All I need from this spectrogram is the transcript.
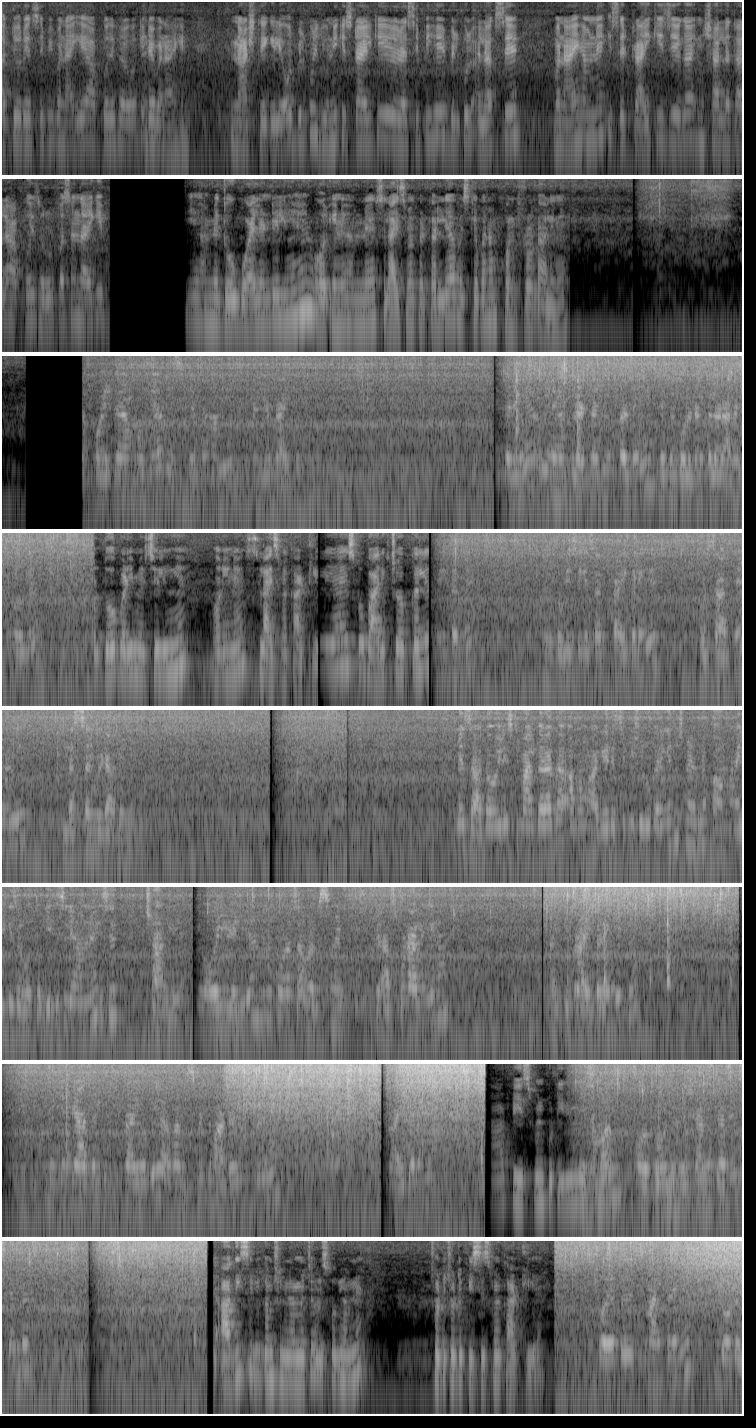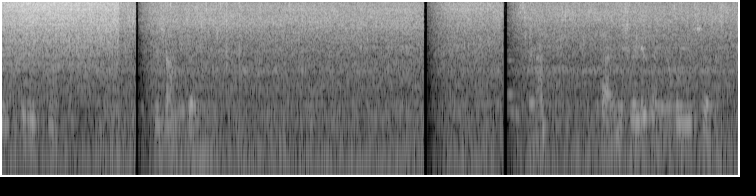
आज जो रेसिपी बनाई है, आपको दिखा होगा कि बनाए हैं नाश्ते के लिए। और बिल्कुल यूनिक स्टाइल की रेसिपी है, बिल्कुल अलग से बनाए हमने। इसे ट्राई कीजिएगा इन ताला आपको ज़रूर पसंद आएगी। ये हमने दो बॉयल अंडे लिए हैं और इन्हें हमने स्लाइस में कट कर लिया। अब इसके ऊपर हम कॉर्नफ्लोर डालेंगे। ऑयल गर्म हो गया तो इसके अंदर हम अंडे फ्राई करेंगे। करेंगे, अब इन्हें हम पलटना शुरू कर देंगे, देखें गोल्डन कलर आना शुरू हो और दो बड़ी मिर्ची ली हैं और इन्हें स्लाइस में काट लिया। है, इसको बारीक चॉप कर लिया। मिल कर दें इनको भी इसी के साथ फ्राई करेंगे और साथ में हम ये लहसन भी डालेंगे। मैं ज़्यादा ऑयल इस्तेमाल करा था, अब हम आगे रेसिपी शुरू करेंगे तो उसमें हमें कम ऑयल की ज़रूरत होगी, इसलिए हमने इसे छान लिया। ये ऑयल ले लिया, हमने थोड़ा सा, अब इसमें प्याज को डालेंगे हम। हल्की फ्राई करेंगे इसे। प्याज हल्की सी फ्राई हो गई अब हम इसमें टमाटर यूज़ करेंगे। फ्राई करेंगे। हाफ़ टी स्पून कुटी हुई मिर्च। नमक और थोड़ी मिर्च शामिल कर रहे हैं इसके अंदर। आधी से भी कम शिमला मिर्च और इसको भी हमने छोटे छोटे पीसेस में काट लिया है। सोया सॉस इस्तेमाल करेंगे दो टी स्पून। शामिल करेंगे। इसमें हम गार्निश के लिए धनिया को यूज़ कर रहे हैं।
